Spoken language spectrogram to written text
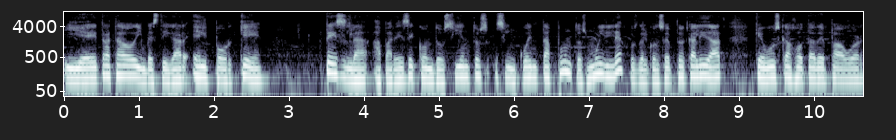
y he tratado de investigar el por qué Tesla aparece con 250 puntos, muy lejos del concepto de calidad que busca JD Power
